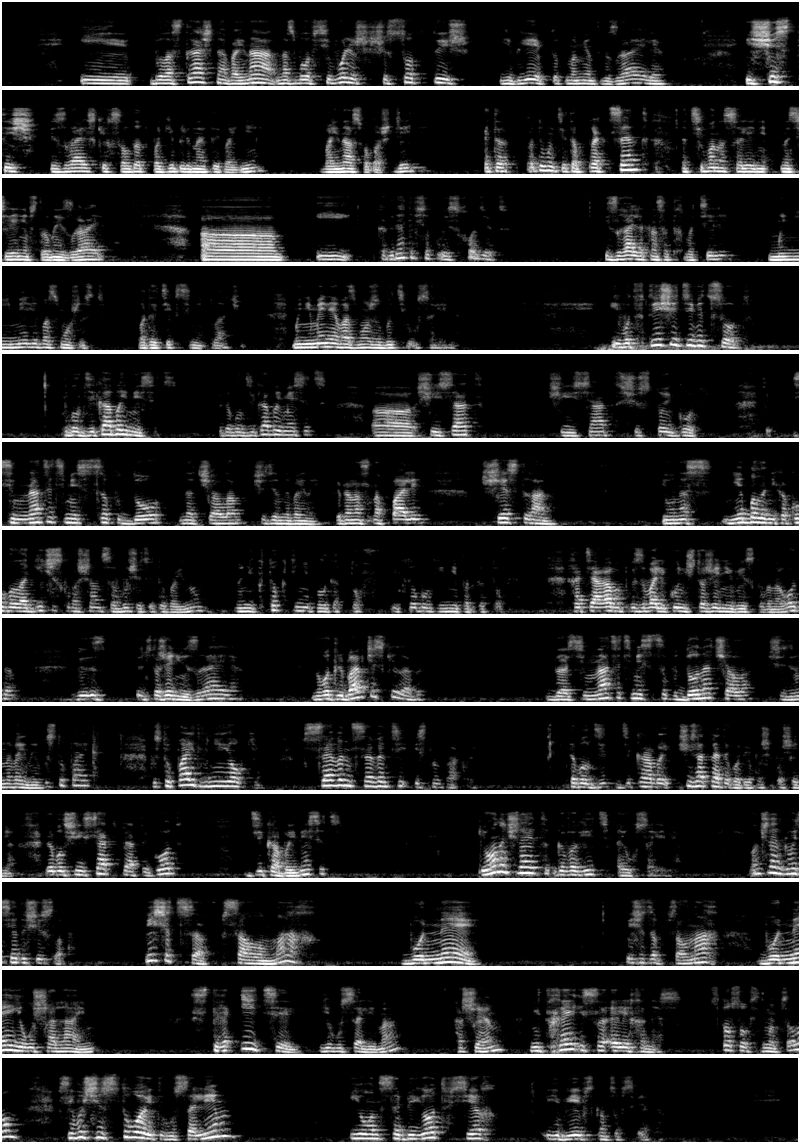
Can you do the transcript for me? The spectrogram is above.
И была страшная война. У нас было всего лишь 600 тысяч евреев в тот момент в Израиле, и 6 тысяч израильских солдат погибли на этой войне, война освобождения. Это, подумайте, это процент от всего населения, населения в стране Израиль. А, и когда это все происходит, Израиль от нас отхватили, мы не имели возможности подойти к стене плача. Мы не имели возможности быть в Иерусалиме. И вот в 1900, это был декабрь месяц, это был декабрь месяц 60, 66 год. 17 месяцев до начала Шестидневной войны, когда нас напали шесть стран, и у нас не было никакого логического шанса выжить эту войну, но никто к ней не был готов, никто был к ней не подготовлен. Хотя арабы призывали к уничтожению еврейского народа, уничтожению Израиля, но вот Любавческий рабы до 17 месяцев до начала Шестидневной войны выступает. Выступает в Нью-Йорке, в 770 Eastern Parkway. Это был декабрь, 65 год, я прошу прощения. Это был 65 год, декабрь месяц. И он начинает говорить о Иерусалиме. Он начинает говорить следующие слова. Пишется в псалмах Боне, пишется в псалмах Боне Иерушалаим, строитель Иерусалима, Хашем, Нитхе Исраэль Ханес. 147 псалом. Всевышний строит Иерусалим, и он соберет всех евреев с концов света.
